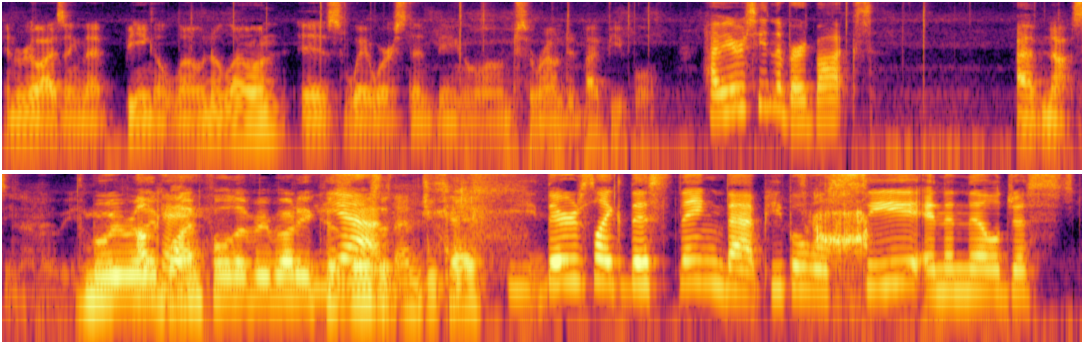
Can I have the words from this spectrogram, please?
and realizing that being alone, alone is way worse than being alone surrounded by people. Have you ever seen the Bird Box? I have not seen that movie. The movie really Okay. blindfold everybody because Yeah. There's an MGK, There's like this thing that people will see and then they'll just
